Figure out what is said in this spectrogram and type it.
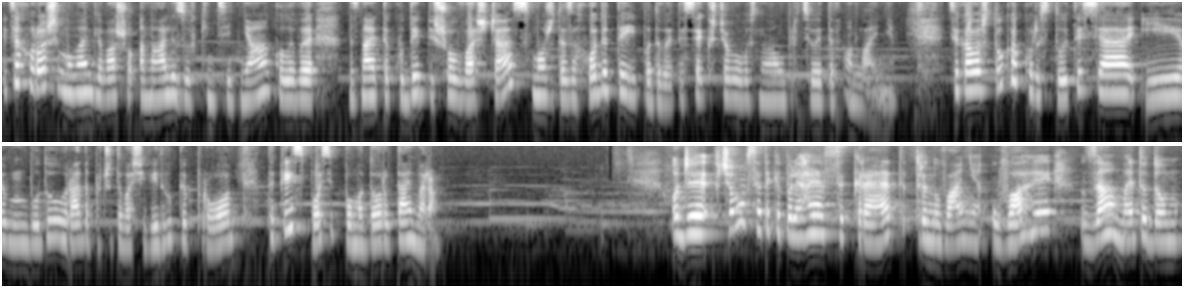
І це хороший момент для вашого аналізу в кінці дня, коли ви не знаєте, куди пішов ваш час, можете заходити і подивитися, якщо ви в основному працюєте в онлайні. Цікава штука, користуйтеся і буду рада почути ваші відгуки про такий спосіб помодору таймера. Отже, в чому все-таки полягає секрет тренування уваги за методом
